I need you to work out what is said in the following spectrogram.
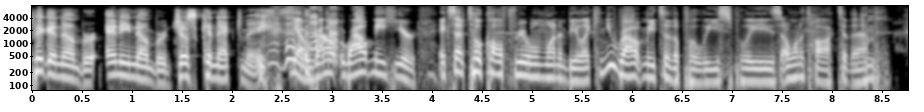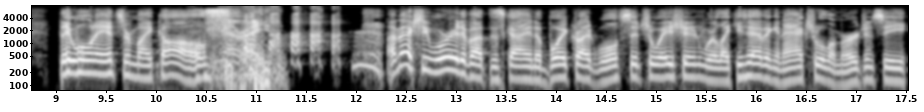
pick a number, any number, just connect me. yeah, route route me here. Except he'll call 311 and be like, "Can you route me to the police, please? I want to talk to them." they won't answer my calls. Yeah, right. I'm actually worried about this guy in a boy cried wolf situation where like he's having an actual emergency.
